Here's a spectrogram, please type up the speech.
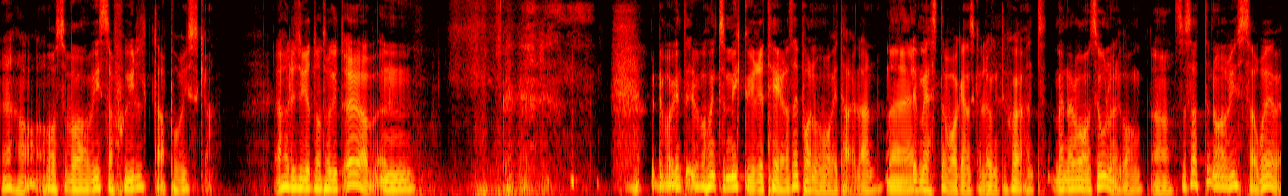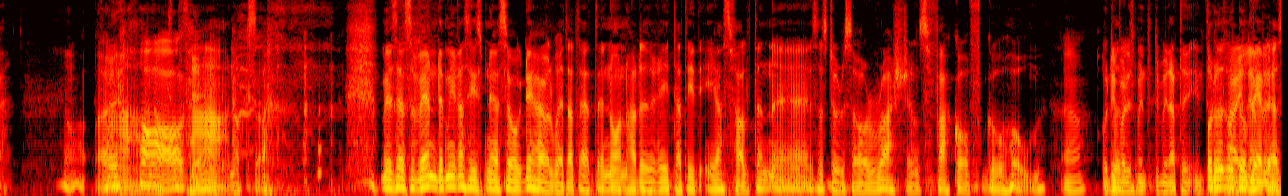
Jaha. Och så var vissa skyltar på ryska. Jaha, du tycker att de har tagit över? Mm. Det var, inte, det var inte så mycket att irritera sig på när man var i Thailand. Nej. Det mesta var ganska lugnt och skönt. Men när det var en solnedgång Ja. så satt det några ryssar bredvid. Ja. Fan, okej. fan också. Men sen så vände min rasism när jag såg det, har jag väl berättat, att någon hade ritat i, i asfalten eh, så stod det så Russians fuck off, go home. Ja. Och det var liksom inte, du menar att det inte Och då, var och då blev thailändare?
